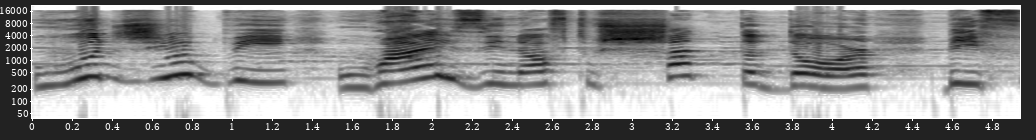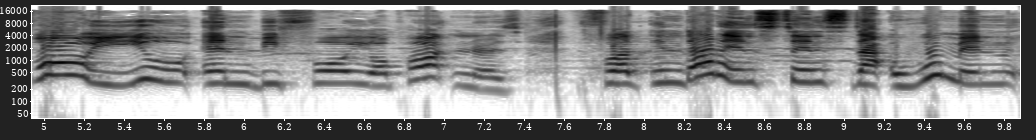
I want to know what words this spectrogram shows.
would you be wise enough to shut the door before you and before your partners? For in that instance, that woman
